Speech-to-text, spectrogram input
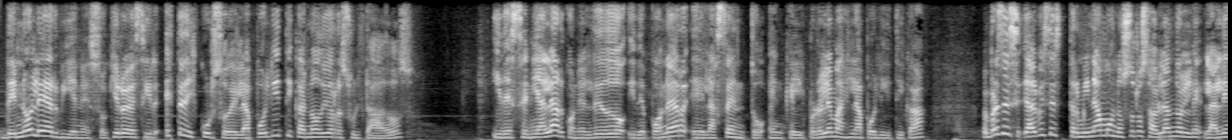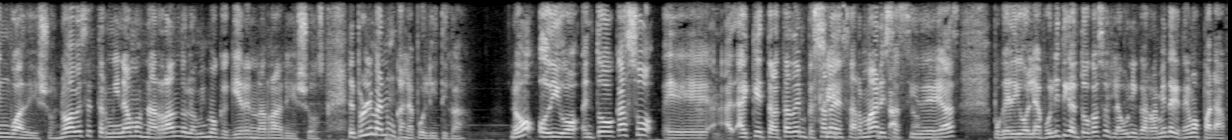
de no leer bien eso. Quiero decir, este discurso de la política no dio resultados y de señalar con el dedo y de poner el acento en que el problema es la política. Me parece que a veces terminamos nosotros hablando la lengua de ellos, ¿no? A veces terminamos narrando lo mismo que quieren narrar ellos. El problema nunca es la política. ¿No? O digo, en todo caso, eh, hay que tratar de empezar Sí, a desarmar esas ideas, porque digo, la política en todo caso es la única herramienta que tenemos para,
